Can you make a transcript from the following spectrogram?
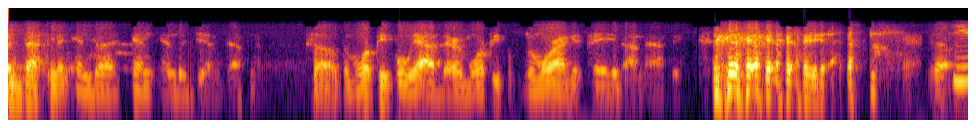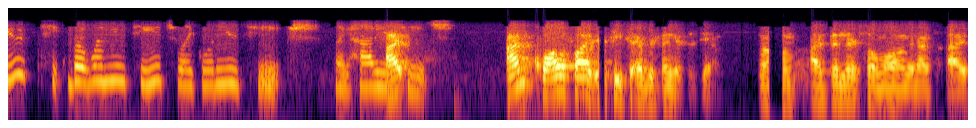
investment in the in, in the gym, definitely. So the more people we have there, the more people, the more I get paid. I'm happy. yeah. Do you? Te- but when you teach, like, what do you teach? Like, how do you I, teach? I'm qualified to teach everything at the gym. Um, I've been there so long, and I've I've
